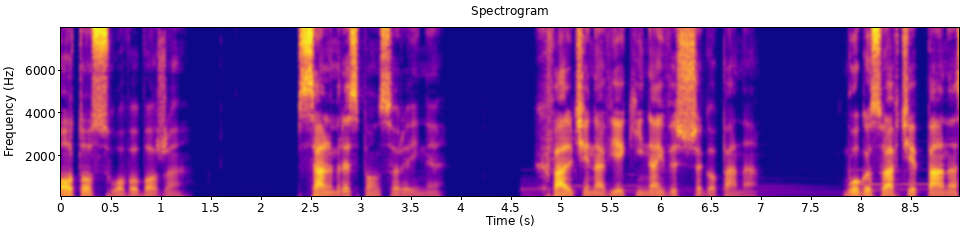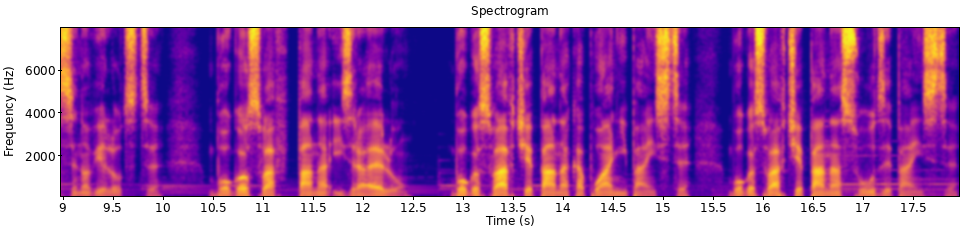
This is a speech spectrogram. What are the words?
Oto Słowo Boże. Psalm responsoryjny. Chwalcie na wieki najwyższego Pana. Błogosławcie Pana, synowie ludzcy, błogosław Pana Izraelu, błogosławcie Pana kapłani pańscy, błogosławcie Pana słudzy pańscy.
